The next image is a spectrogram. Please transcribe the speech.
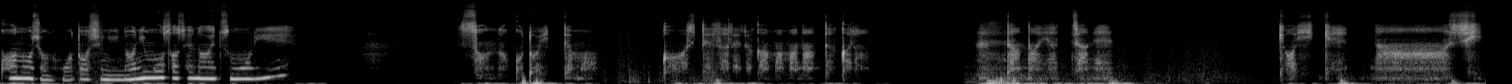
彼女の私に何もさせないつもり？そんなこと言ってもこうしてされるがままなんだから。どんどんやっちゃうね。拒否権なし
